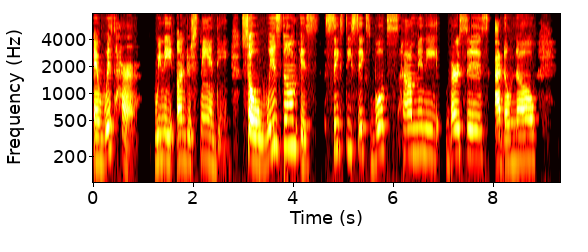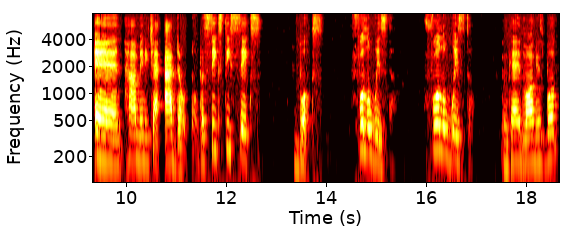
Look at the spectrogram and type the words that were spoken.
And with her, we need understanding. So wisdom is 66 books. How many verses? I don't know. And how many chat? I don't know. But 66 books full of wisdom. Full of wisdom. Okay. Longest book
